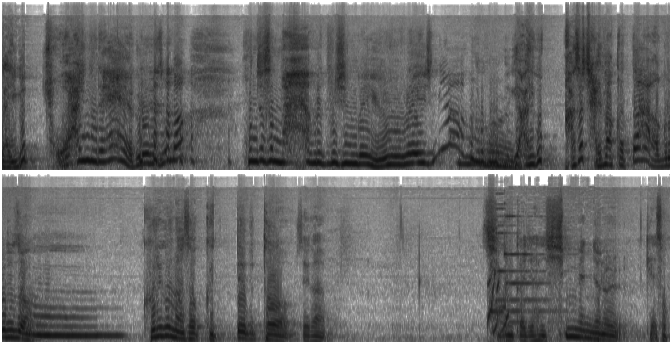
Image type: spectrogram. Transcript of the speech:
야 이거 좋아 이 노래 그러면서 막 혼자서 막 부르시는 거예요. You raise me up 그러고 야 이거 가사 잘 바꿨다 그러면서 그리고 나서 그때부터 제가 지금까지 한 십몇 년을 계속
